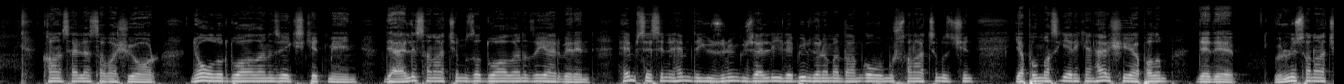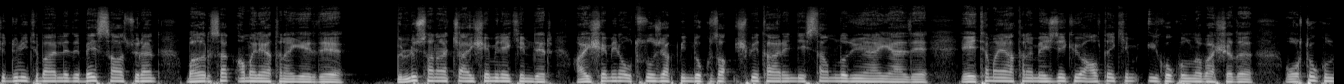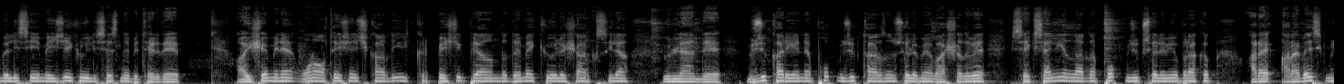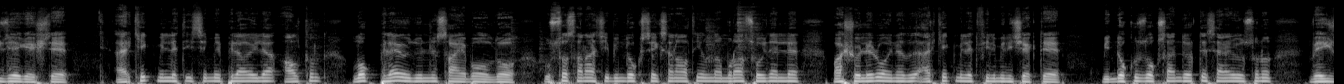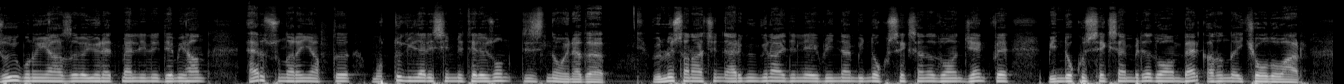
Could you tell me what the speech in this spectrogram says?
kanserle savaşıyor. Ne olur dualarınızı eksik etmeyin. Değerli sanatçımıza dualarınıza yer verin. Hem sesinin hem de yüzünün güzelliğiyle bir döneme damga vurmuş sanatçımız için yapılması gereken her şeyi yapalım dedi. Ünlü sanatçı dün itibariyle de 5 saat süren bağırsak ameliyatına girdi. Ünlü sanatçı Ayşe Mine kimdir? Ayşe Mine 30 Ocak 1961 tarihinde İstanbul'da dünyaya geldi. Eğitim hayatına Mecidiyeköy 6 Ekim İlkokulu'nda başladı. Ortaokul ve liseyi Mecidiyeköy Lisesi'nde bitirdi. Ayşe Mine 16 yaşına çıkardığı ilk 45'lik planında Demek ki öyle şarkısıyla ünlendi. Müzik kariyerine pop müzik tarzını söylemeye başladı ve 80'li yıllarda pop müzik söylemeyi bırakıp ara arabesk müziğe geçti. Erkek Milleti isimli plağıyla Altın Lok Play ödülünün sahibi oldu. Usta sanatçı 1986 yılında Murat Soydan ile başrolleri oynadığı Erkek Millet filmini çekti. 1994'te senaryosunu Vecdi Uygun'un yazdığı ve yönetmenliğini Demirhan Ersunar'ın yaptığı Mutlu Giller isimli televizyon dizisinde oynadı. Ünlü sanatçının Ergün Günaydın ile evliliğinden 1980'de doğan Cenk ve 1981'de doğan Berk adında iki oğlu var.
